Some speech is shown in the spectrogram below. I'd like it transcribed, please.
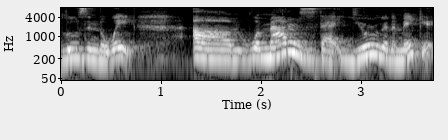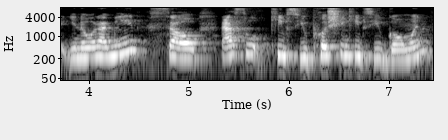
losing the weight. Um, what matters is that you're gonna make it. You know what I mean? So that's what keeps you pushing, keeps you going.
